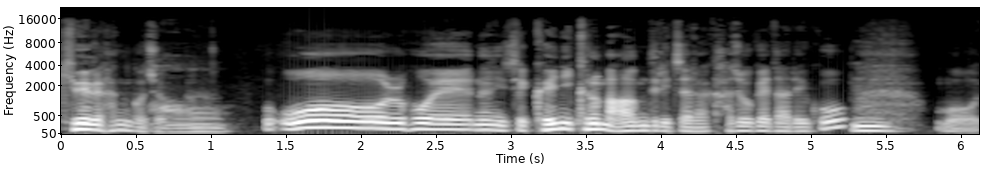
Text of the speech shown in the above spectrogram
기획을 하는 거죠. 어. 5월 호에는 이제 괜히 그런 마음들이 있잖아요. 가족의 달이고 음. 뭐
